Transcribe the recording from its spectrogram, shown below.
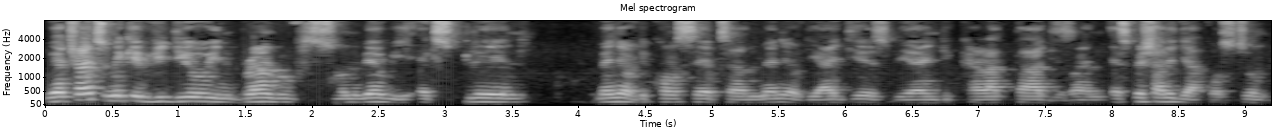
We are trying to make a video in Brown Roof soon where we explain many of the concepts and many of the ideas behind the character design, especially their costume.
